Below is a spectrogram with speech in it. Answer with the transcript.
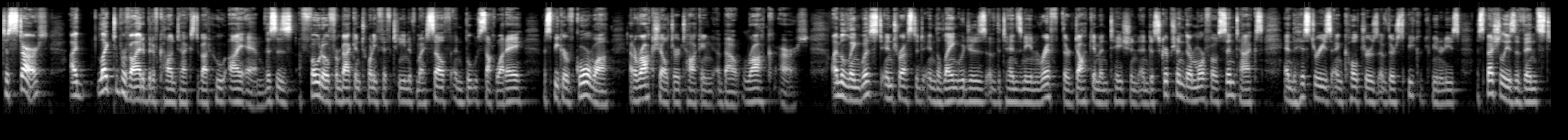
To start, I'd like to provide a bit of context about who I am. This is a photo from back in 2015 of myself and Bu Sahware, a speaker of Gorwa, at a rock shelter talking about rock art. I'm a linguist interested in the languages of the Tanzanian Rift, their documentation and description, their morphosyntax, and the histories and cultures of their speaker communities, especially as evinced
